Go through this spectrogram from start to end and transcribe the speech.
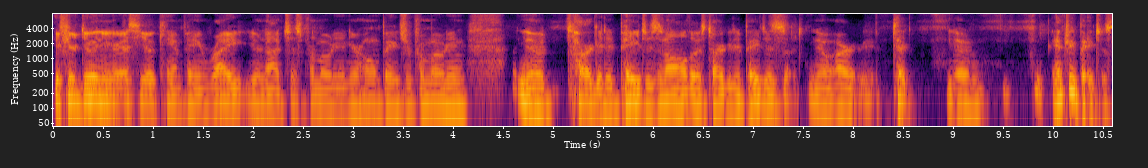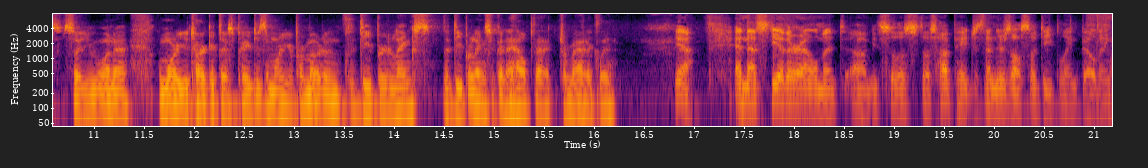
if you're doing your SEO campaign right, you're not just promoting your homepage. You're promoting, you know, targeted pages, and all those targeted pages, you know, are. Te- you know entry pages so you want to the more you target those pages the more you promote them the deeper links the deeper links are going to help that dramatically yeah, and that's the other element. Um, so those those hub pages. Then there's also deep link building.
